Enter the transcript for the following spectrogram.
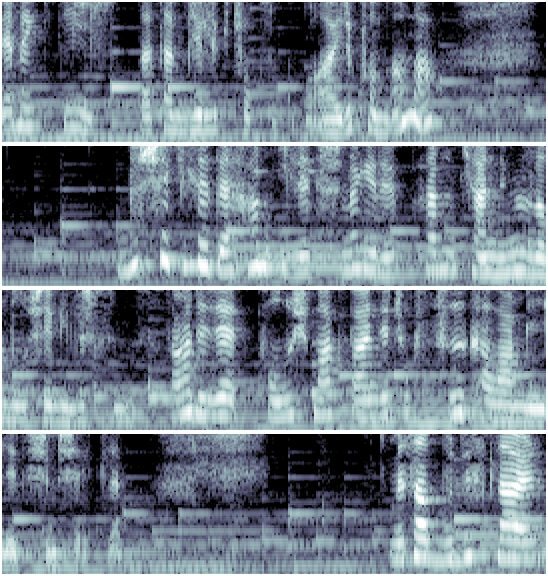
demek değil. Zaten birlik çokluk o ayrı konu ama bu şekilde de hem iletişime girip hem kendinizle buluşabilirsiniz. Sadece konuşmak bence çok sığ kalan bir iletişim şekli. Mesela Budistler,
